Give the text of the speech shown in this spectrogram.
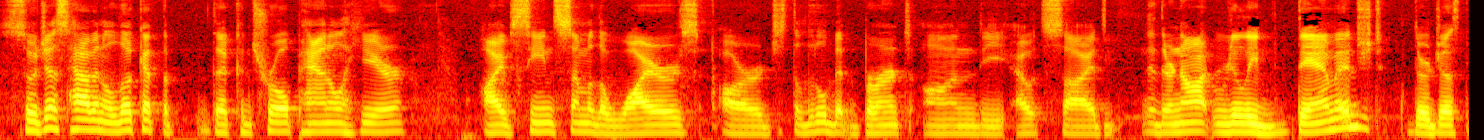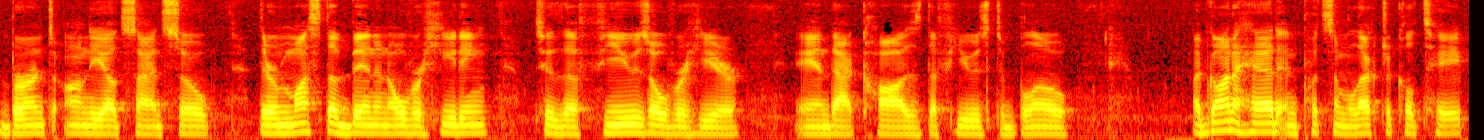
So just having a look at the, the control panel here, I've seen some of the wires are just a little bit burnt on the outside. They're not really damaged, they're just burnt on the outside. So there must have been an overheating to the fuse over here and that caused the fuse to blow. I've gone ahead and put some electrical tape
